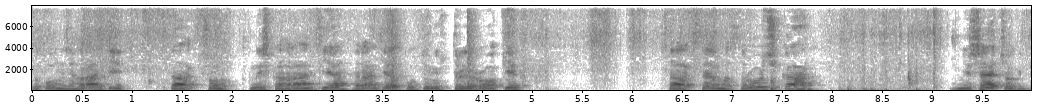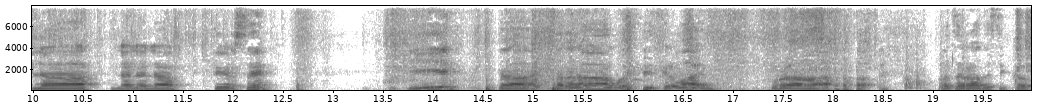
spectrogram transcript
заповнення гарантії. Так, що у нас? Книжка гарантія. Гарантія, повторюсь, 3 роки. Так, це у нас ручка. Мішечок для, для, для, для тирси. І так, тарарам, відкриваємо. Ура! Оце радості капець.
